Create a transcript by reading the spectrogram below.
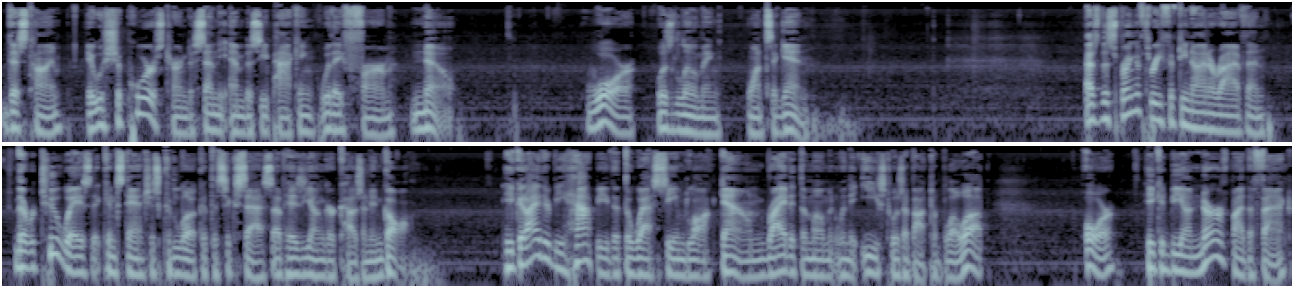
This time, it was Shapur's turn to send the embassy packing with a firm no. War was looming once again. As the spring of 359 arrived then, there were two ways that Constantius could look at the success of his younger cousin in Gaul. He could either be happy that the West seemed locked down right at the moment when the East was about to blow up, or he could be unnerved by the fact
